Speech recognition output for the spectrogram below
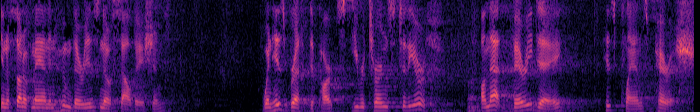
in a Son of Man in whom there is no salvation. When his breath departs, he returns to the earth. On that very day, his plans perish.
